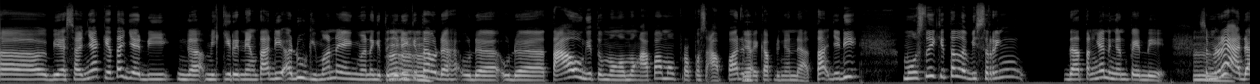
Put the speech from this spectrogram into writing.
uh, biasanya kita jadi nggak mikirin yang tadi, aduh gimana ya gimana gitu. Jadi Mm, kita udah udah udah tahu gitu mau ngomong apa, mau propose apa dan Ya. backup dengan data. Jadi mostly kita lebih sering datangnya dengan PD. Hmm. Sebenarnya ada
